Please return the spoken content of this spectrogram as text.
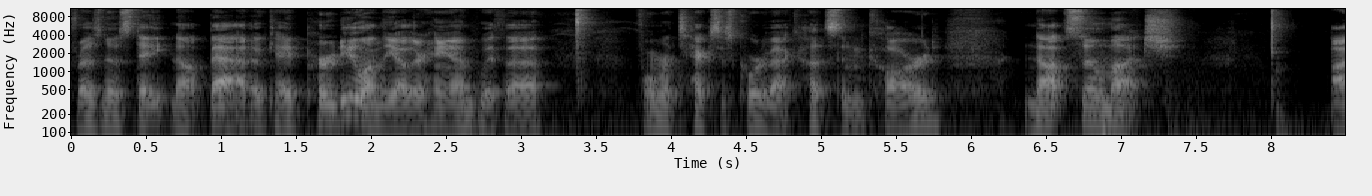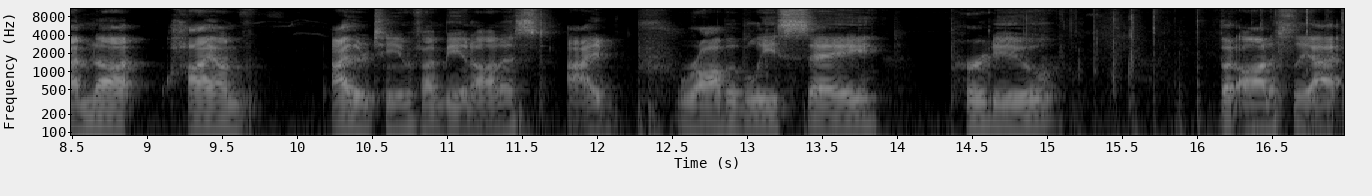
Fresno State not bad. Okay, Purdue on the other hand with uh, former Texas quarterback Hudson Card, not so much. I'm not high on either team if I'm being honest. I'd probably say Purdue, but honestly, I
